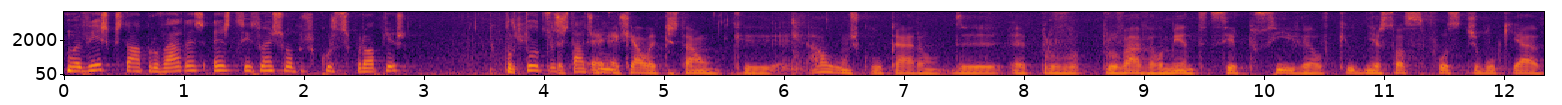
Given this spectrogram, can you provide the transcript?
uma vez que estão aprovadas as decisões sobre os recursos próprios por todos os Estados-membros. Aquela questão que alguns colocaram de uh, provavelmente de ser possível que o dinheiro só se fosse desbloqueado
